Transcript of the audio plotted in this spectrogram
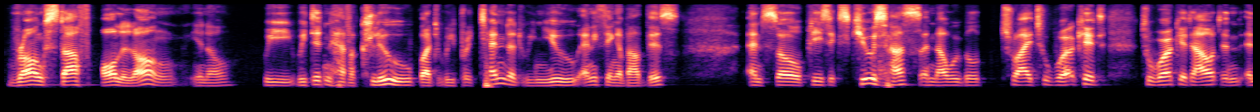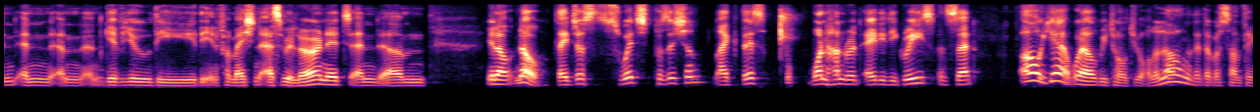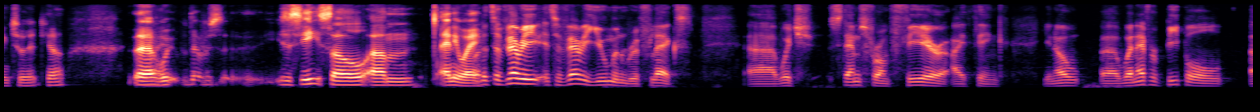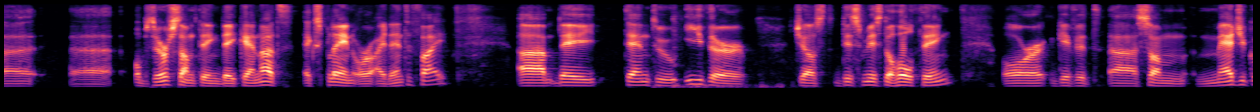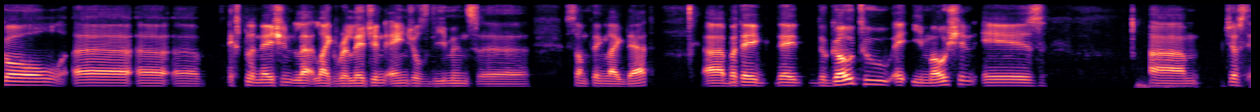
wrong stuff all along, you know, we, we didn't have a clue, but we pretended we knew anything about this. and so please excuse us and now we will try to work it to work it out and and and and, and give you the the information as we learn it. And um, you know no they just switched position like this 180 degrees and said oh yeah well we told you all along that there was something to it you know uh, Right. we, there was you see so um anyway But it's a very it's a very human reflex, uh, which stems from fear. I think you know uh, whenever people uh, uh, observe something they cannot explain or identify, um, they tend to either just dismiss the whole thing or give it uh, some magical uh, uh, uh, explanation, like religion, angels, demons, uh, something like that. Uh, but they they the go-to emotion is um, just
